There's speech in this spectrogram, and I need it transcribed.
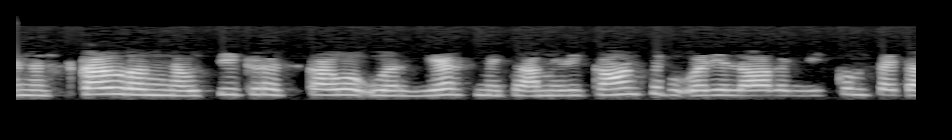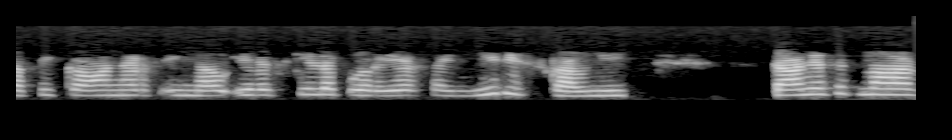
in 'n skouring nou sekere skoue oorheers met 'n Amerikaanse beoordelaar en nie kom Suid-Afrikaners en nou ewe skielik oorheers hy nie die skou nie, dan is dit maar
